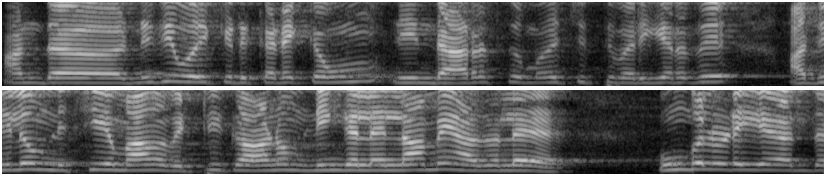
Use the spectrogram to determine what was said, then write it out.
அந்த நிதி ஒதுக்கீடு கிடைக்கவும் இந்த அரசு முயற்சித்து வருகிறது. அதிலும் நிச்சயமாக வெற்றி காணும். நீங்கள் எல்லாமே அதில் உங்களுடைய அந்த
